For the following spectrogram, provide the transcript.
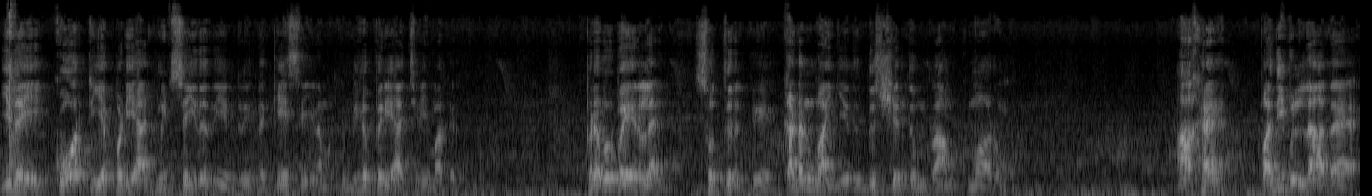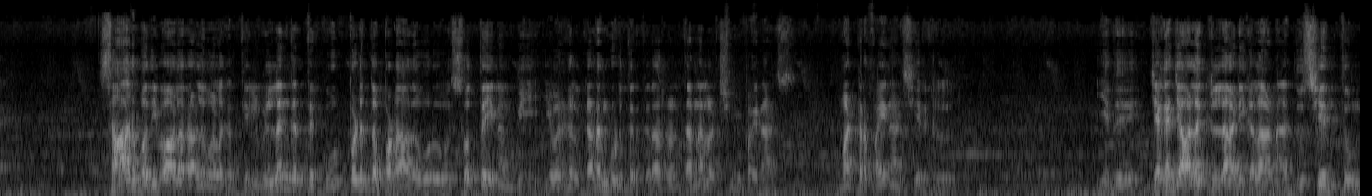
இதை கோர்ட் எப்படி அட்மிட் செய்தது என்று இந்த கேஸை நமக்கு மிகப்பெரிய ஆச்சரியமாக இருக்கு. பிரபு பெயரில் சொத்து இருக்கு. கடன் வாங்கியது துஷ்யந்தும் ராம்குமாரும். ஆக பதிவில்லாத சார்பதிவாளர் அலுவலகத்தில் வில்லங்கத்திற்கு உட்படுத்தப்படாத ஒரு சொத்தை நம்பி இவர்கள் கடன் கொடுத்திருக்கிறார்கள் தனலட்சுமி ஃபைனான்ஸ் மற்ற ஃபைனான்சியர்கள் இது ஜெகஜால கில்லாடிகளான துஷ்யந்தும்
